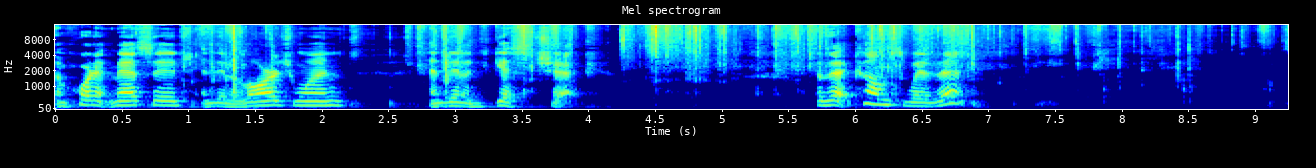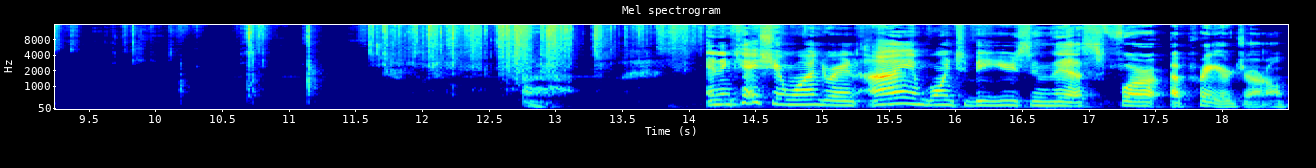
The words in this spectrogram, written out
important message and then a large one and then a guest check. So that comes with it. And in case you're wondering, I am going to be using this for a prayer journal.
